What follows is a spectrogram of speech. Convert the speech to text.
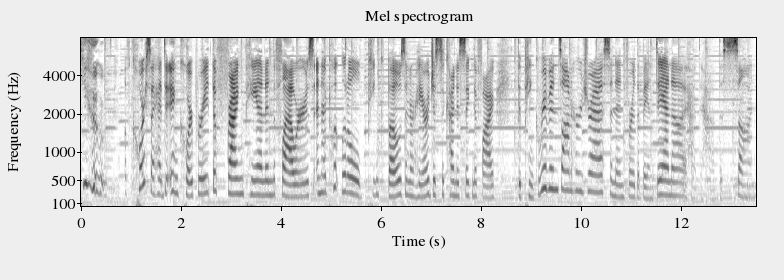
cute. Of course, I had to incorporate the frying pan and the flowers, and I put little pink bows in her hair just to kind of signify the pink ribbons on her dress, and then for the bandana, I had to have the sun.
